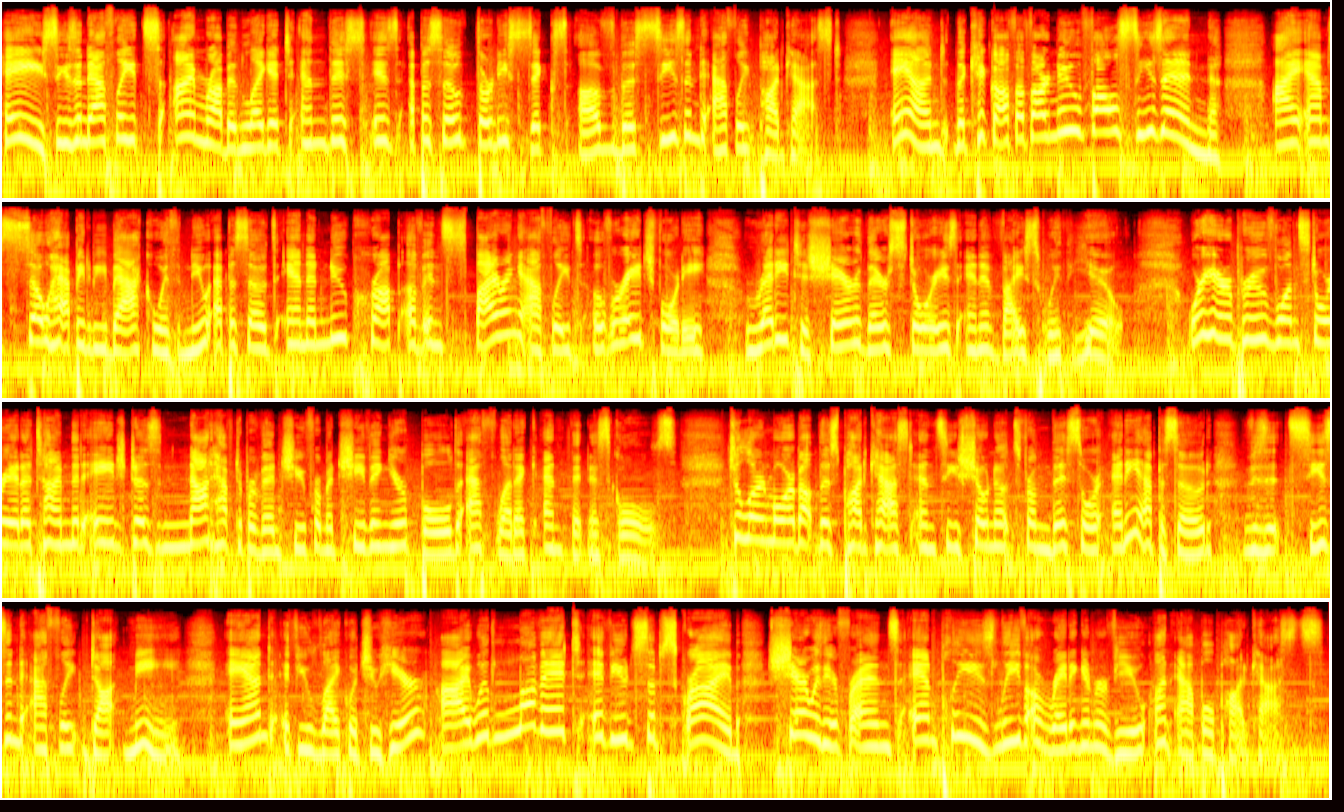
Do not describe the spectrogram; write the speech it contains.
Hey, seasoned athletes, I'm Robin Leggett, and this is episode 36 of the Seasoned Athlete Podcast and the kickoff of our new fall season. I am so happy to be back with new episodes and a new crop of inspiring athletes over age 40 ready to share their stories and advice with you. We're here to prove one story at a time that age does not have to prevent you from achieving your bold athletic and fitness goals. To learn more about this podcast and see show notes from this or any episode, visit season seasonedathlete.me. And if you like what you hear, I would love it if you'd subscribe, share with your friends, and please leave a rating and review on Apple Podcasts.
